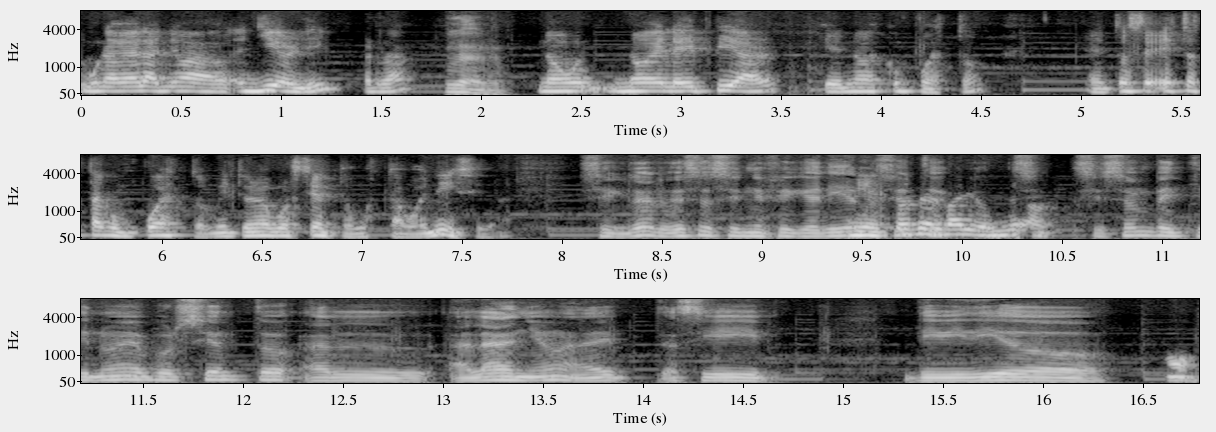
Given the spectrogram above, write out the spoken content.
una vez al año, a yearly, ¿verdad? Claro. No, no el APR, que no es compuesto. Entonces, esto está compuesto, 29%, pues está buenísimo. Sí, claro, eso significaría, si, son 29% al, al año, así dividido oh.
